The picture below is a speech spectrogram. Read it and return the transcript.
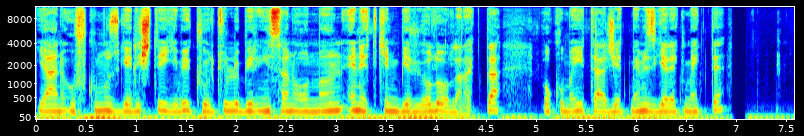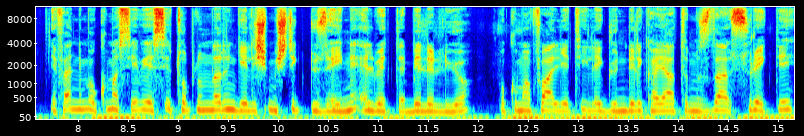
yani ufkumuz geliştiği gibi kültürlü bir insan olmanın en etkin bir yolu olarak da okumayı tercih etmemiz gerekmekte. Efendim okuma seviyesi toplumların gelişmişlik düzeyini elbette belirliyor. Okuma faaliyetiyle gündelik hayatımızda sürekli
